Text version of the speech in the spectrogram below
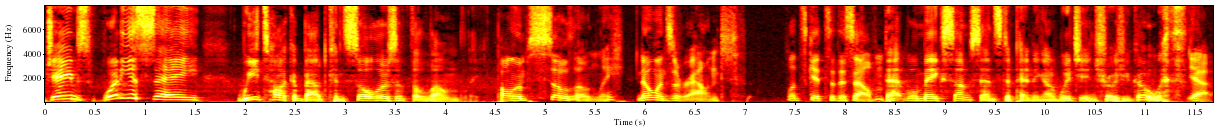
James, what do you say we talk about Consolers of the Lonely? Paul, I'm so lonely. No one's around. Let's get to this album. That will make some sense depending on which intro you go with. Yeah,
